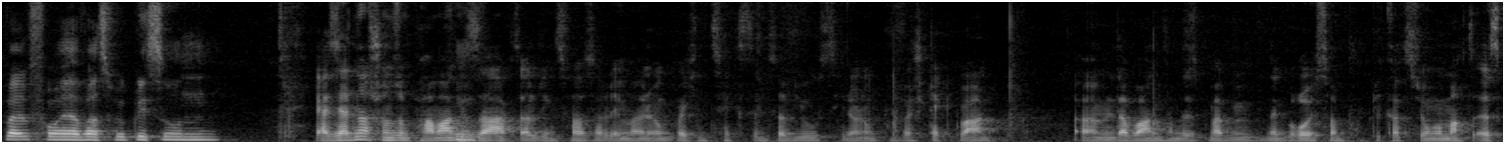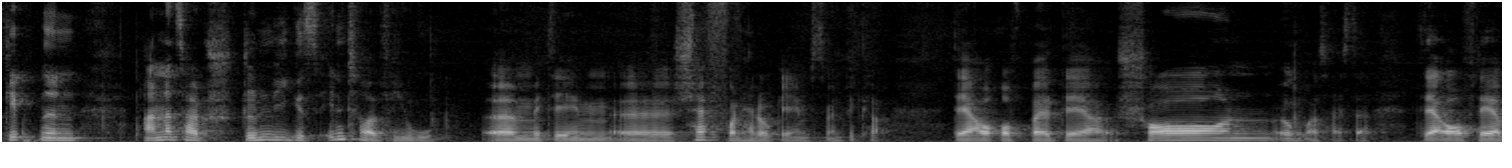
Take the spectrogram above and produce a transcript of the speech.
Weil vorher war es wirklich so ein Ja, sie hatten das schon so ein paar Mal Hm. gesagt, allerdings war es halt immer in irgendwelchen Textinterviews, die dann irgendwo versteckt waren. Ähm, da waren, haben sie es mal mit einer größeren Publikation gemacht. Es gibt ein anderthalbstündiges Interview äh, mit dem äh, Chef von Hello Games, dem Entwickler, der auch auf bei der Sean, irgendwas heißt er, der auf der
